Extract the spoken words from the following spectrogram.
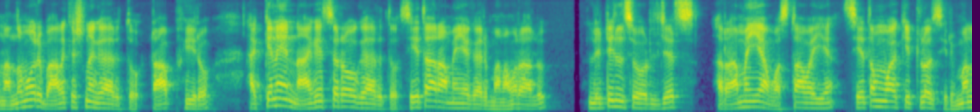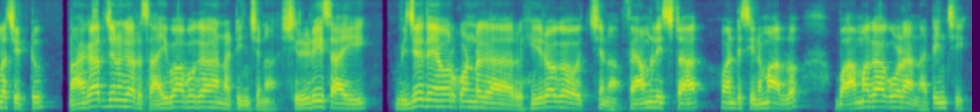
నందమూరి బాలకృష్ణ గారితో టాప్ హీరో అక్కినే నాగేశ్వరరావు గారితో సీతారామయ్య గారి మనవరాలు లిటిల్ సోల్జర్స్ రామయ్య వస్తావయ్య సీతం వాకిట్లో సిరిమల్ల చెట్టు నాగార్జున గారు సాయిబాబుగా నటించిన షిరిడీ సాయి విజయ్ దేవరకొండ గారు హీరోగా వచ్చిన ఫ్యామిలీ స్టార్ వంటి సినిమాల్లో బామ్మగా కూడా నటించి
